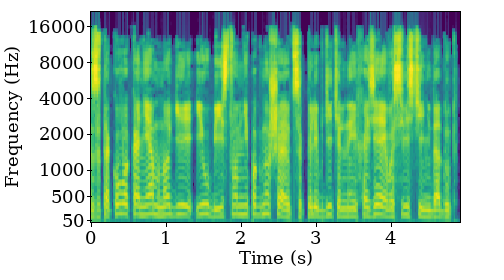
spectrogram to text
За такого коня многие и убийством не погнушаются, коли бдительные хозяева свести не дадут.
